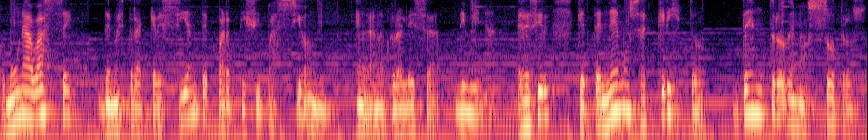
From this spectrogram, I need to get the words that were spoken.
como una base de nuestra creciente participación en la naturaleza divina. Es decir, que tenemos a Cristo dentro de nosotros,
